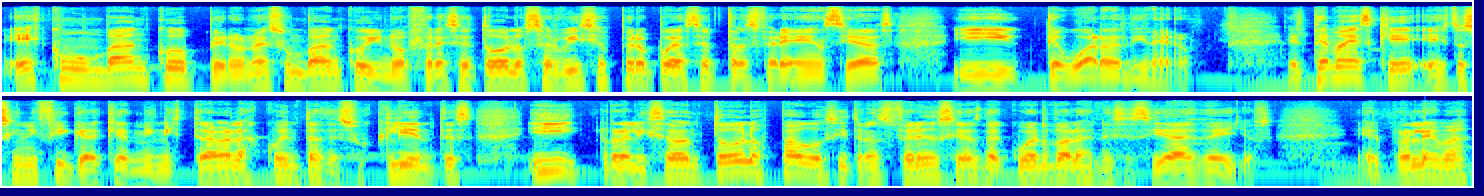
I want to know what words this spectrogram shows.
es como un banco, pero no es un banco y no ofrece todos los servicios, pero puede hacer transferencias y te guarda el dinero. El tema es que esto significa que administraban las cuentas de sus clientes y realizaban todos los pagos y transferencias de acuerdo a las necesidades de ellos. El problema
